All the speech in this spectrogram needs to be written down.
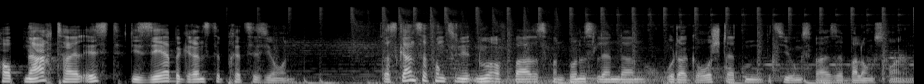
Hauptnachteil ist die sehr begrenzte Präzision. Das Ganze funktioniert nur auf Basis von Bundesländern oder Großstädten bzw. Ballungsräumen.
